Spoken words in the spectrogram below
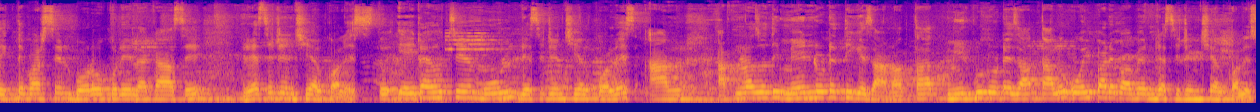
দেখতে পাচ্ছেন, বড় করে লেখা আছে রেসিডেন্সিয়াল কলেজ তো এইটা হচ্ছে মূল রেসিডেন্সিয়াল কলেজ আর আপনারা যদি মেন রোডের দিকে যান, অর্থাৎ মিরপুর রোডে যান, তাহলে ওই পারে পাবেন রেসিডেন্সিয়াল কলেজ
